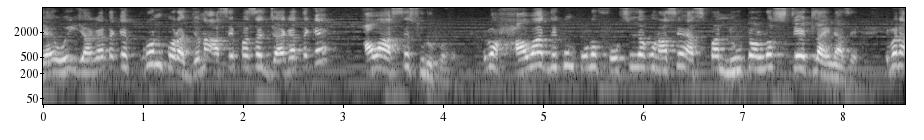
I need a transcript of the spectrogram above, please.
যায়, ওই জায়গাটাকে পূরণ করার জন্য আশেপাশের জায়গা থেকে হাওয়া আসতে শুরু করে। এবং হাওয়া দেখুন কোনো ফোর্সে যখন আসে as per Newton law straight line আসে। এবারে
